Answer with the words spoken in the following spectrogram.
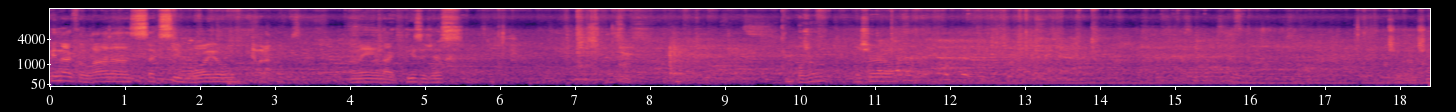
pina colada, sexy royal. I mean, like these are just. Bonjour. Là en dessous.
